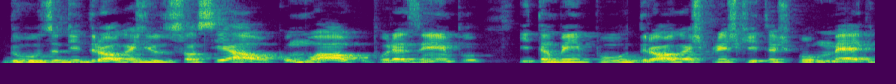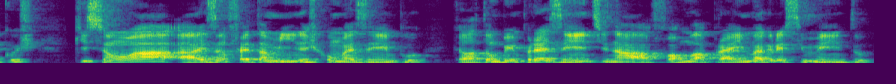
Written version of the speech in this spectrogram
do uso de drogas de uso social, como álcool, por exemplo, e também por drogas prescritas por médicos, que são a, as anfetaminas, como exemplo, que elas estão bem presentes na fórmula para emagrecimento.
